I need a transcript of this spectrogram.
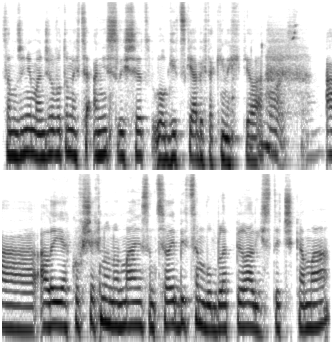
Samozřejmě manžel o tom nechce ani slyšet, logicky, abych taky nechtěla. No. A, ale jako všechno normálně jsem celý byt jsem oblepila lístečkama.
